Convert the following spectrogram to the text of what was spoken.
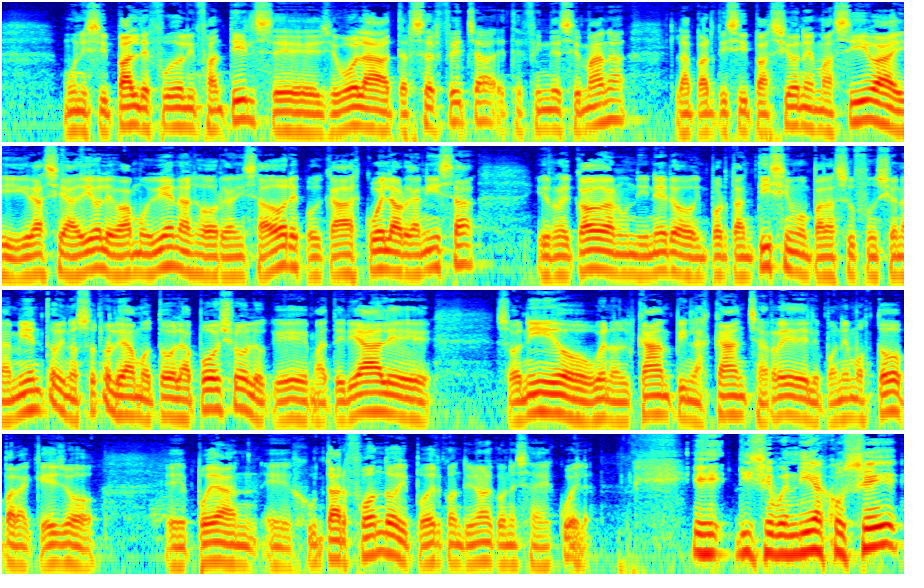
municipal de fútbol infantil. Se llevó la tercera fecha este fin de semana. La participación es masiva y gracias a Dios le va muy bien a los organizadores porque cada escuela organiza y recaudan un dinero importantísimo para su funcionamiento y nosotros le damos todo el apoyo, lo que es materiales, sonido, bueno, el camping, las canchas, redes, le ponemos todo para que ellos eh, puedan eh, juntar fondos y poder continuar con esas escuelas. Eh, dice, buen día José,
